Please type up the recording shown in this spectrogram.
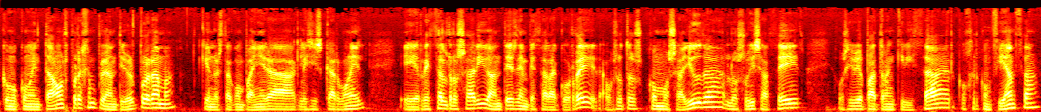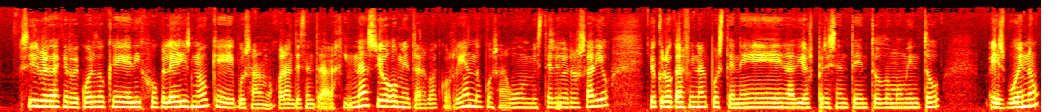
como comentábamos, por ejemplo, en el anterior programa, que nuestra compañera Glesis Carbonell eh, reza el rosario antes de empezar a correr. ¿A vosotros cómo os ayuda? ¿Lo sois hacer? ¿Os sirve para tranquilizar, coger confianza? Sí, es verdad que recuerdo que dijo Gleis, ¿no? Que pues a lo mejor antes de entrar al gimnasio o mientras va corriendo, pues algún misterio del rosario. Yo creo que al final pues tener a Dios presente en todo momento es bueno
